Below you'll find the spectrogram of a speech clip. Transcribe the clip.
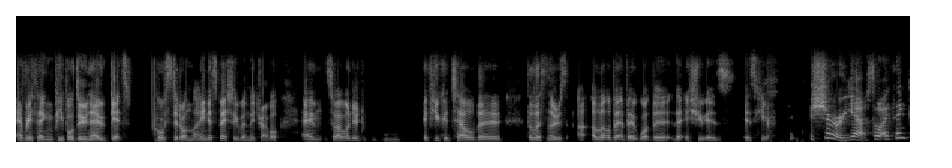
everything people do now gets posted online, especially when they travel. Um, so I wondered if you could tell the the listeners a, a little bit about what the the issue is is here. Sure. Yeah. So I think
